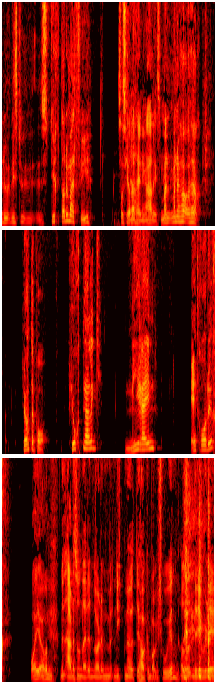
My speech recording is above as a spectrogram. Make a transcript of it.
du, hvis du styrter du med et fly, så skjønner jeg Ja. tegninga her, liksom. Men, men hør, hør. Kjørte på 14 elg, 9 rein, et rådyr og ei ørn. Men er det sånn der, nå er det nytt møte i Hakkebakkerskogen, og så driver de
